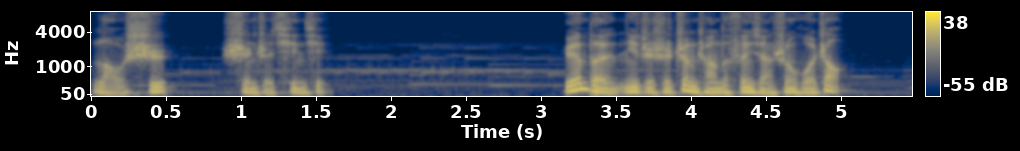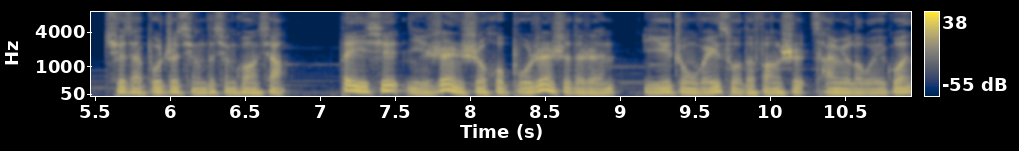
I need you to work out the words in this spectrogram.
老师，甚至亲戚。原本你只是正常的分享生活照，却在不知情的情况下，被一些你认识或不认识的人以一种猥琐的方式参与了围观。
